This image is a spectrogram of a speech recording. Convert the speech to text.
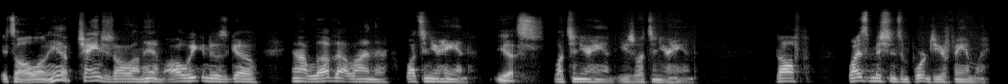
It's all on him. Change is all on him. All we can do is go. And I love that line there. What's in your hand? Yes. What's in your hand? Use what's in your hand. Dolph, why is missions important to your family?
